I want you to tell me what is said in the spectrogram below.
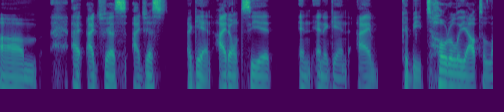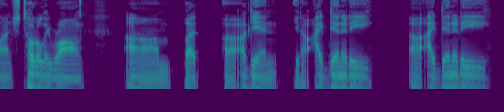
um, I, I just, I just, again, I don't see it. And, and again, I could be totally out to lunch, totally wrong. Um, but uh, again, you know, identity, uh, identity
